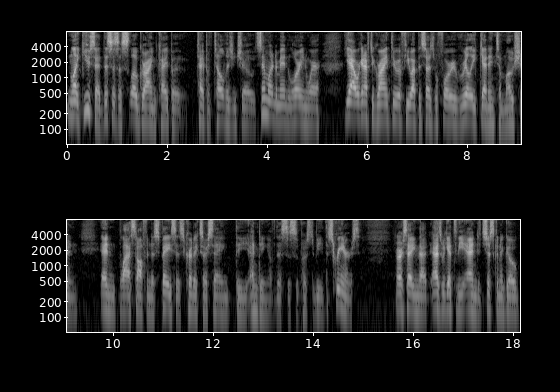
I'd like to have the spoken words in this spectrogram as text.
like you said this is a slow grind type of type of television show similar to mandalorian where yeah we're gonna have to grind through a few episodes before we really get into motion and blast off into space as critics are saying the ending of this is supposed to be. The screeners are saying that as we get to the end it's just to go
